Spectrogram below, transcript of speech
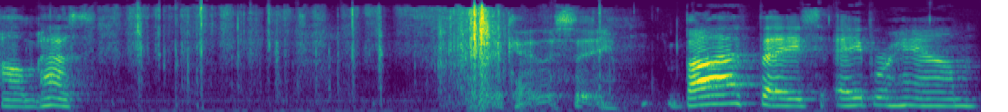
um, has, okay, let's see. By faith, Abraham,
